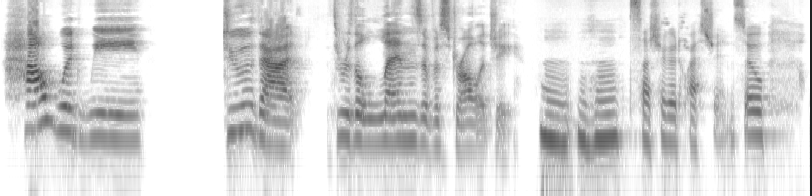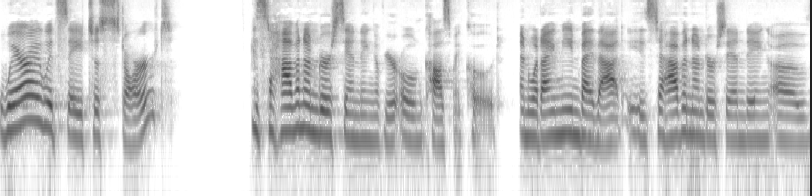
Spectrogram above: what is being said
How would we do that through the lens of astrology? Mm-hmm. Such a good question. So, where I would say to start is to have an understanding of your own cosmic code. And what I mean by that is to have an understanding of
